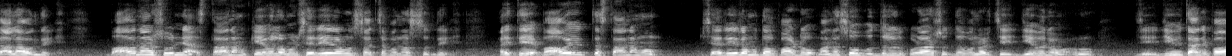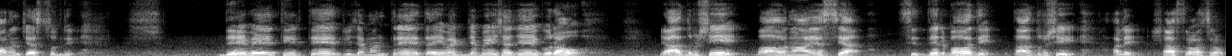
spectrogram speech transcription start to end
చాలా ఉంది. భావనా శూన్య స్థానం కేవలము శరీరము స్వచ్ఛమనొస్తుంది. అయితే భావయుక్త స్థానము శరీరముతో పాటు మనసు బుద్ధులను కూడా శుద్ధమునర్చి జీవనము జీవితాన్ని పావనం చేస్తుంది. దేవే తీర్థే ద్విజమంత్రే దైవజ్ఞ భేషజే గురౌ. యాదృశీ భావనాయస్య సిద్ధిర్భవతి తాదృశి అని శాస్త్రవచనం.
